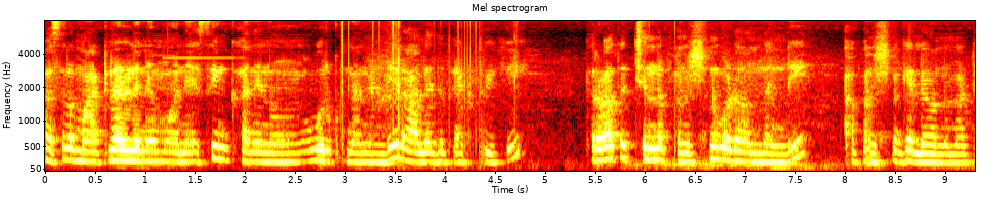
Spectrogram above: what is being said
అసలు మాట్లాడలేనేమో అనేసి ఇంకా నేను ఊరుకున్నానండి. రాలేదు ఫ్యాక్టరీకి. తర్వాత చిన్న ఫంక్షన్ కూడా ఉందండి. ఆ ఫంక్షన్కి వెళ్ళామన్నమాట.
